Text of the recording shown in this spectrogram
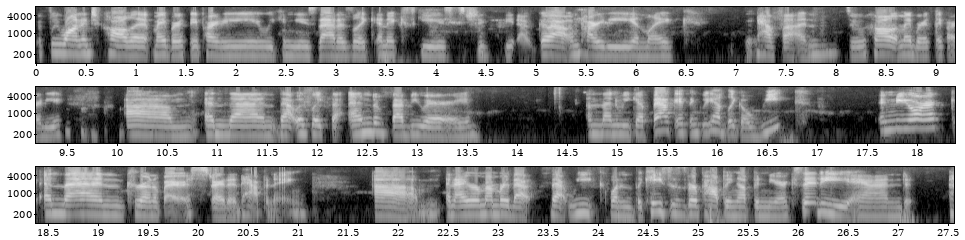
if we wanted to call it my birthday party, we can use that as like an excuse to, you know, go out and party and like have fun. So we call it my birthday party. Um, and then that was like the end of February. And then we get back, I think we had like a week in New York, and then coronavirus started happening. Um, and I remember that that week when the cases were popping up in New York City and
